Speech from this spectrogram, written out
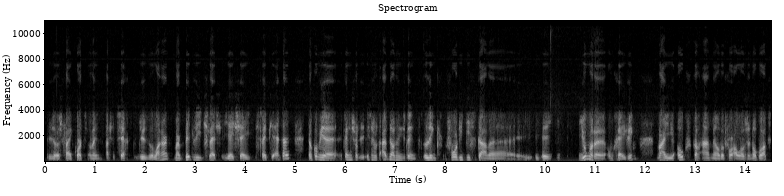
Dus dat is vrij kort. Alleen als je het zegt, duurt het langer. Maar bit.ly slash jc-enter. Dan kom je, krijg je een soort, is een soort uitnodigingslink voor die digitale jongere omgeving. Waar je je ook kan aanmelden voor alles en nog wat.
